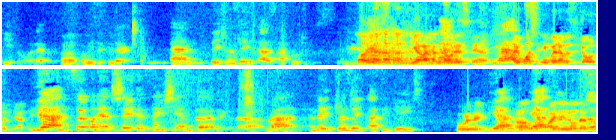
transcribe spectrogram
thief or whatever, Huh? or he's the killer, and they translate it as apple juice. Oh yes, yeah. I have noticed. Yeah, Yeah, I watched it when I was in Jordan. Yeah. Yeah, and it's so funny. And Shay, uh, same Shay and the, the, the Ran, and they translate as engaged. Oh, really? Yeah, Oh, yeah. I so didn't know that. So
